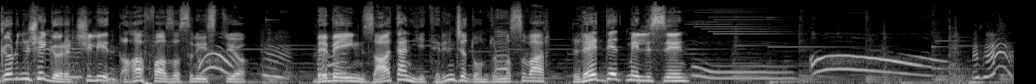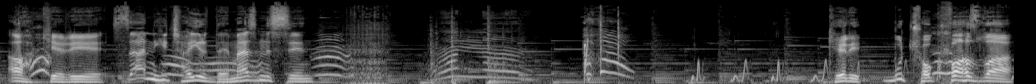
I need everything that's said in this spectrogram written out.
Görünüşe göre Chili daha fazlasını istiyor. Bebeğin zaten yeterince dondurması var. Reddetmelisin. Ah Kerry, sen hiç hayır demez misin? Kerry, bu çok fazla.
